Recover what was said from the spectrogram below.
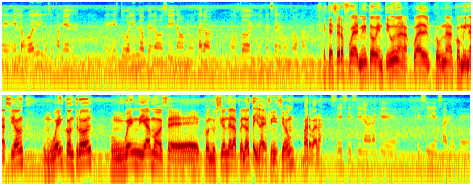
eh, en los goles y eso también eh, estuvo lindo, pero sí, no, me gustaron, me gustó el, el, tercero, me gustó bastante. El tercero fue al minuto 21, en la cual con una combinación, un buen control, un buen, digamos, eh, conducción de la pelota y la definición bárbara. Sí, sí, sí, la verdad que, que sí, es algo que,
